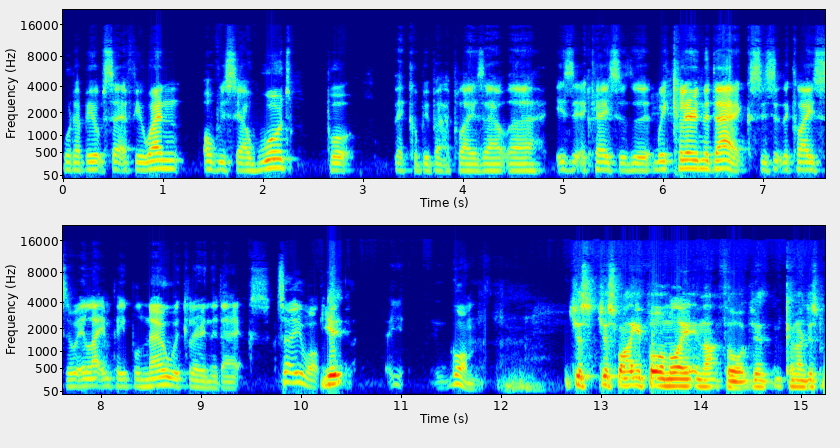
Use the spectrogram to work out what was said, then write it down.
would I be upset if he went? Obviously, I would, but there could be better players out there. Is it a case of the we're clearing the decks? Is it the case that we're letting people know we're clearing the decks? Tell you what, you, go on. Just just while you're formulating that thought, can I just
